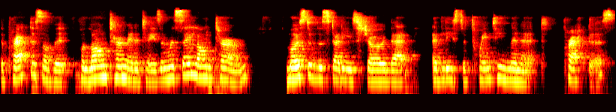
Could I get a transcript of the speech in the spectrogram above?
the practice of it for long term meditators, and we say long term, most of the studies show that at least a 20 minute practice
